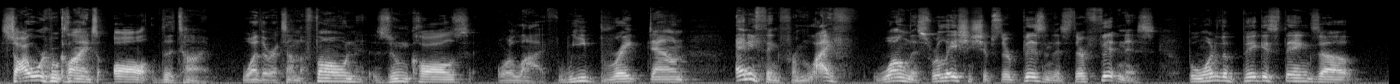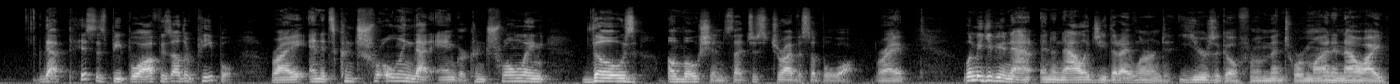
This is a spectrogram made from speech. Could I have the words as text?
So I work with clients all the time whether it's on the phone, Zoom calls, or live. We break down anything from life, wellness, relationships, their business, their fitness. But one of the biggest things uh, that pisses people off is other people, right? And it's controlling that anger, controlling those emotions that just drive us up a wall, right? Let me give you an, an analogy that I learned years ago from a mentor of mine, and now I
